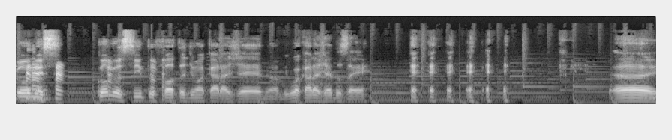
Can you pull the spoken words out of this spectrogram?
como, eu, como eu sinto falta de uma acarajé, meu amigo. O acarajé do Zé. Ai.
